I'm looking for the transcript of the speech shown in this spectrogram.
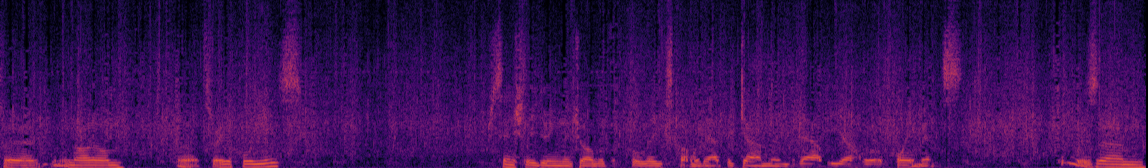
for nigh on uh, three or four years. Essentially doing the job of the police, but without the gun and without the other appointments. It was um,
